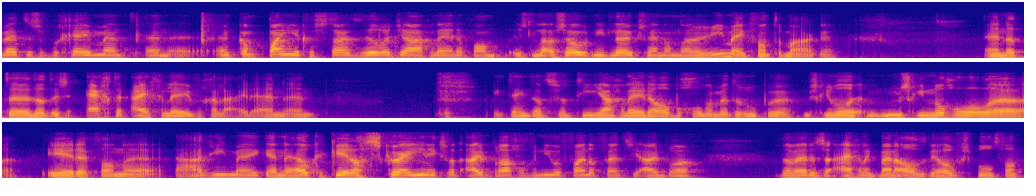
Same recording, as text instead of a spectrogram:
werd dus op een gegeven moment een, een campagne gestart, heel wat jaar geleden, van is, zou het niet leuk zijn om daar een remake van te maken? En dat, eh, dat is echt een eigen leven geleiden. En, en pff, ik denk dat ze tien jaar geleden al begonnen met roepen, misschien, wel, misschien nog wel eh, eerder, van ja, remake. En elke keer als Square Enix wat uitbracht of een nieuwe Final Fantasy uitbracht, dan werden ze eigenlijk bijna altijd weer overspoeld van,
